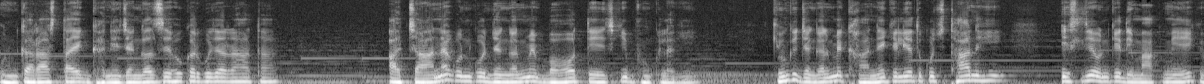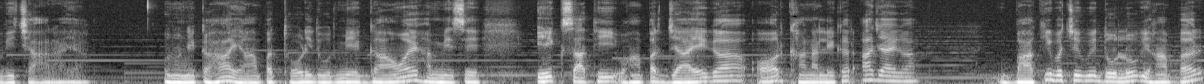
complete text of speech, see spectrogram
उनका रास्ता एक घने जंगल से होकर गुजर रहा था। अचानक उनको जंगल में बहुत तेज की भूख लगी। क्योंकि जंगल में खाने के लिए तो कुछ था नहीं, इसलिए उनके दिमाग में एक विचार आया। उन्होंने कहा, यहाँ पर थोड़ी दूर में एक गाँव है, हम में से एक साथी वहाँ पर जाएगा और खाना लेकर आ जाएगा। बाकी बचे हुए दो लोग यहाँ पर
